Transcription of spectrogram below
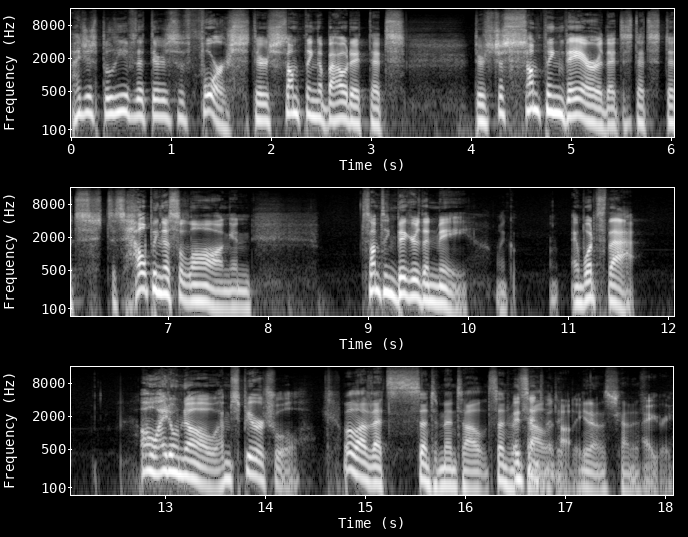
i just believe that there's a force there's something about it that's there's just something there that's that's that's that's helping us along and something bigger than me I'm like and what's that oh i don't know i'm spiritual Well, a lot of that's sentimental sentimentality. It's sentimentality. You know, it's kind of I agree.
